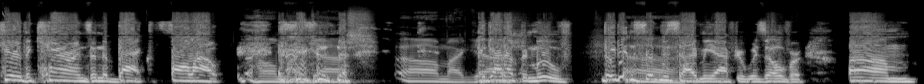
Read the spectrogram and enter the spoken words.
hear the Karens in the back fall out. Oh my gosh. Oh my god! They got up and moved. They didn't uh, sit beside me after it was over. Um,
